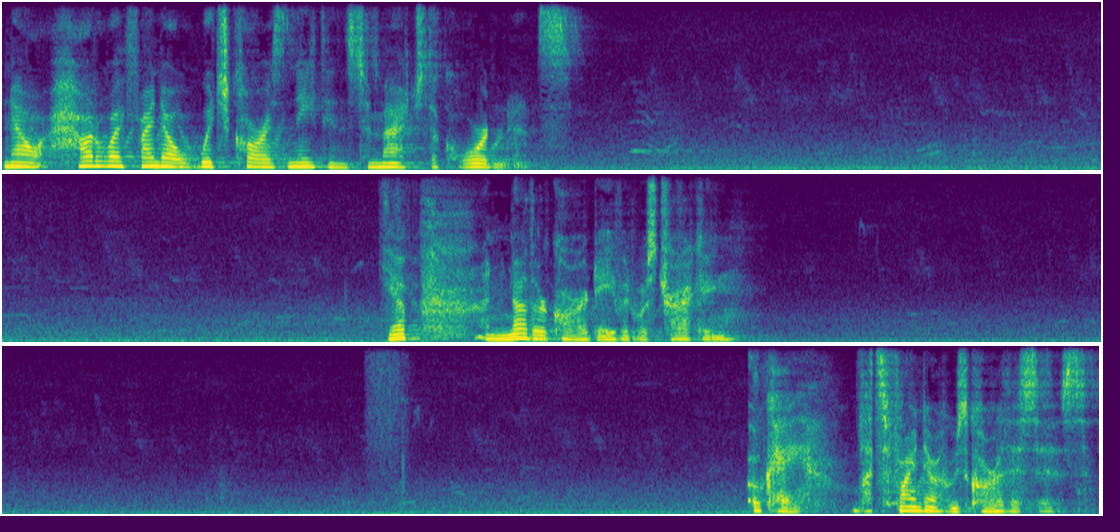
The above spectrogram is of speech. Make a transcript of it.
Now, how do I find out which car is Nathan's to match the coordinates? Yep, another car David was tracking. Okay, let's find out whose car this is.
